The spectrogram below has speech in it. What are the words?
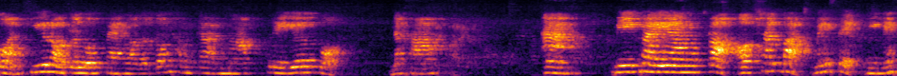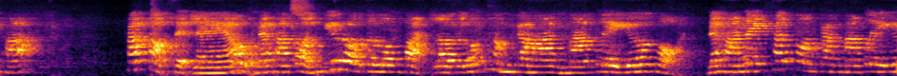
ก่อนที่เราจะลงแปลงเราจะต้องทำการมาร์กเลเยอร์ก่อนนะคะอะมีใครยังปรับออปชันบัตรไม่เสร็จมีไหมคะถ้าปรับเสร็จแล้วนะคะ ก่อนที่เราจะลงบัตรเราจะต้องทำการมาร์กเลเยอร์ก่อนนะคะ ในขั้นตอนการมาร์กเลเย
